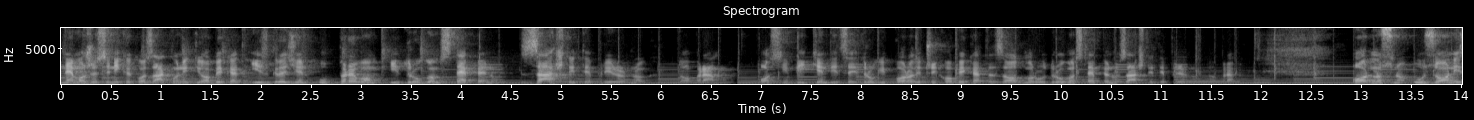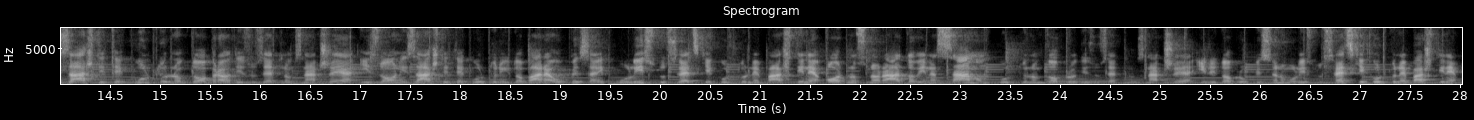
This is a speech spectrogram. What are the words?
ne može se nikako zakoniti objekat izgrađen u prvom i drugom stepenu zaštite prirodnog dobra, osim vikendica i drugih porodičnih objekata za odmor u drugom stepenu zaštite prirodnog dobra, odnosno u zoni zaštite kulturnog dobra od izuzetnog značaja i zoni zaštite kulturnih dobara upisanih u listu svetske kulturne baštine, odnosno radovi na samom kulturnom dobru od izuzetnog značaja ili dobro upisanom u listu svetske kulturne baštine,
